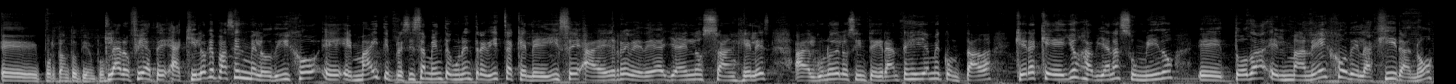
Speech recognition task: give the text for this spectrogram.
eh, por tanto tiempo. Claro, fíjate, aquí lo que pasa, me lo dijo eh, Maite precisamente en una entrevista que le hice a RBD allá en Los Ángeles, a algunos de los integrantes, ella me contaba que era que ellos habían asumido eh, todo el manejo de la gira, ¿no?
